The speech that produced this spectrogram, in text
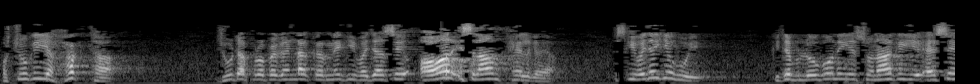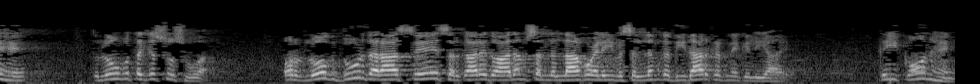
اور چونکہ یہ حق تھا جھوٹا پروپیگنڈا کرنے کی وجہ سے اور اسلام پھیل گیا۔ اس کی وجہ یہ ہوئی کہ جب لوگوں نے یہ سنا کہ یہ ایسے ہیں، تو لوگوں کو تجسس ہوا۔ اور لوگ دور دراز سے سرکار دو عالم صلی اللہ علیہ وسلم کا دیدار کرنے کے لیے آئے۔ کہ یہ کون ہیں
